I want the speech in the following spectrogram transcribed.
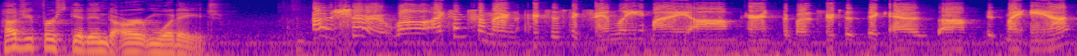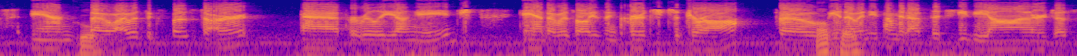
how did you first get into art, and what age? Oh, sure. Well, I come from an artistic family. My um, parents are both artistic, as um, is my aunt, and cool. so I was exposed to art at a really young age, and I was always encouraged to draw. So, okay. you know, anytime I'd have the TV on or just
